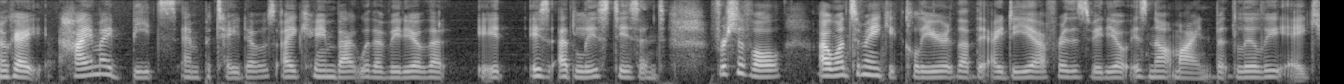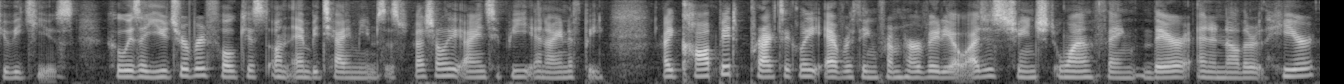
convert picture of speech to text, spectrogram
Okay, hi my beets and potatoes. I came back with a video that it is at least decent. First of all, I want to make it clear that the idea for this video is not mine, but Lily AQVQ's, who is a YouTuber focused on MBTI memes, especially INTP and INFP. I copied practically everything from her video. I just changed one thing there and another here.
